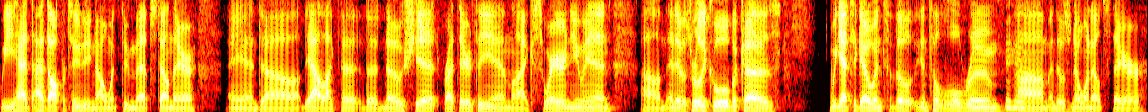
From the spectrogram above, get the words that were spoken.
we had I had the opportunity. You know, I went through MEPS down there, and uh, yeah, like the the no shit right there at the end, like swearing you in. Um, and it was really cool because we got to go into the into the little room, Mm-hmm. um, and there was no one else there.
